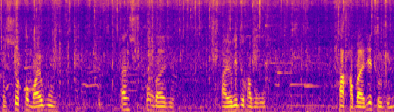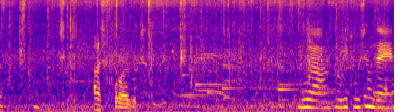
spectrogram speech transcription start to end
저 수족관 말고 딴 수족관 가야지. 아 여기도 가보고. 다 가봐야지 돌기는. 하나씩 돌아야지. 뭐야 여기 도시인데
